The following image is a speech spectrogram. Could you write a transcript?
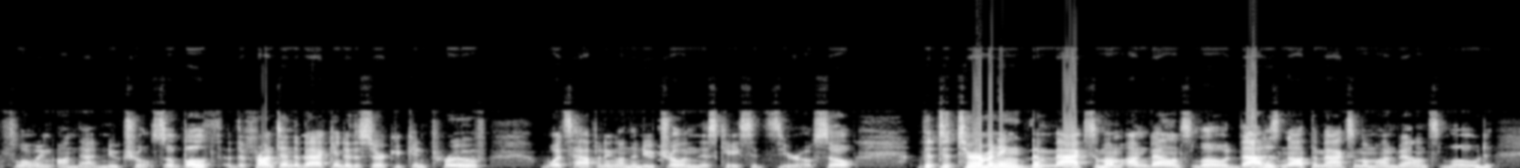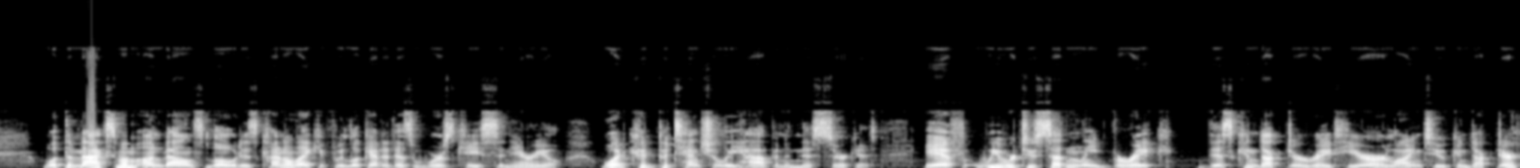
flowing on that neutral. So both the front and the back end of the circuit can prove what's happening on the neutral. In this case, it's zero. So the determining the maximum unbalanced load, that is not the maximum unbalanced load. What the maximum unbalanced load is kind of like if we look at it as a worst case scenario. What could potentially happen in this circuit? If we were to suddenly break this conductor right here, our line 2 conductor,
